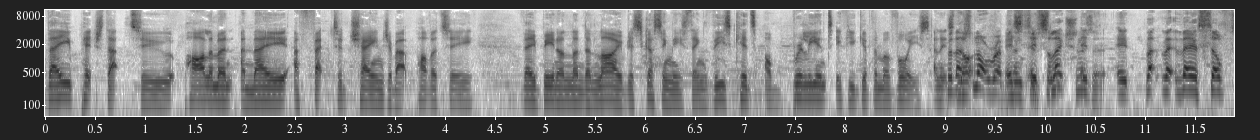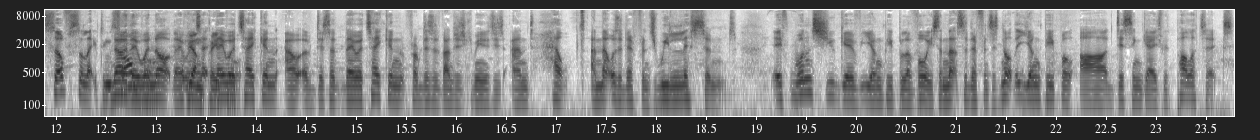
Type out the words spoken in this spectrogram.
They pitched that to Parliament and they affected change about poverty. They've been on London Live discussing these things. These kids are brilliant if you give them a voice, and it's but that's not, it's- representative it's- selection, is it- it? They're self self selecting. no, they were not. They were, ta- they were taken out of dis- they were taken from disadvantaged communities and helped, and that was a difference. We listened. If once you give young people a voice, and that's the difference. It's not that young people are disengaged with politics;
